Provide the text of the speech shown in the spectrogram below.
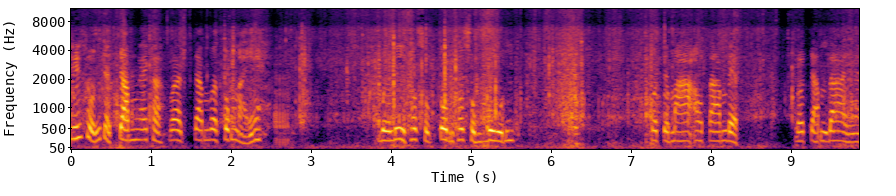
นี่สนจะจำไงค่ะ ว่าจำว่าตรงไหน เบอร์รี่เขาสมต้นเขาสมบูรณ์ ก็จะมาเอาตามแบบ เราจำได้ไง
